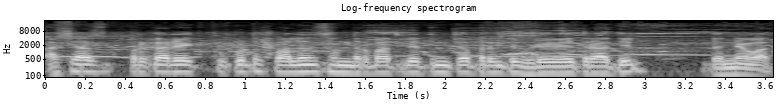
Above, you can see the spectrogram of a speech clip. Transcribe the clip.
अशाच प्रकारे कुक्कुटपालन संदर्भातले तुमच्यापर्यंत व्हिडिओ येत राहतील. धन्यवाद.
